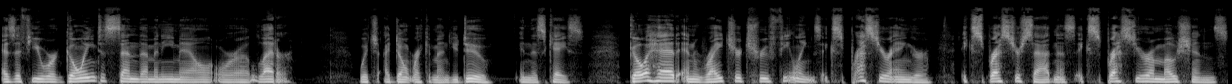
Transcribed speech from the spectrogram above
as if you were going to send them an email or a letter, which I don't recommend you do in this case. Go ahead and write your true feelings. Express your anger, express your sadness, express your emotions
